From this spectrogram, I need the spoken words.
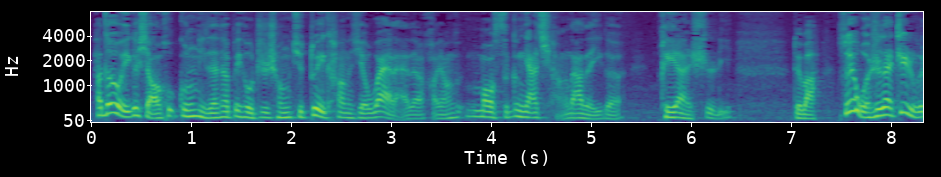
他都有一个小共同体在他背后支撑，去对抗那些外来的，好像貌似更加强大的一个黑暗势力，对吧？所以我是在这个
